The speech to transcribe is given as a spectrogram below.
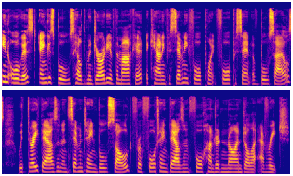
In August, Angus bulls held the majority of the market, accounting for 74.4% of bull sales, with 3,017 bulls sold for a $14,409 average.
